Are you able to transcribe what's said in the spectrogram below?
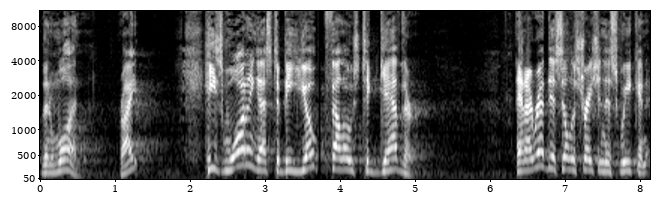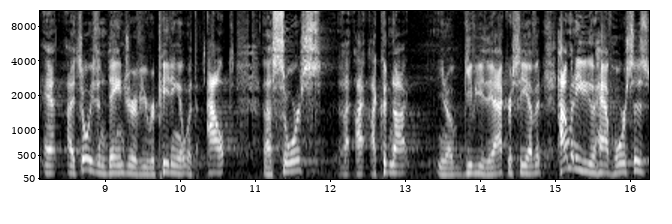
than one, right? He's wanting us to be yoke fellows together. And I read this illustration this week, and, and it's always in danger of you repeating it without a source. I, I could not, you know, give you the accuracy of it. How many of you have horses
